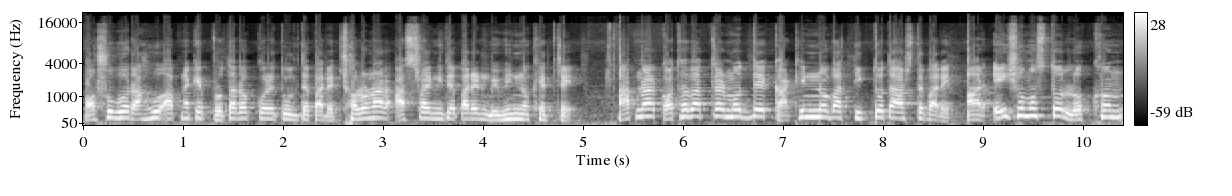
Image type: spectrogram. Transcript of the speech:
অশুভ রাহু আপনাকে প্রতারক করে তুলতে পারে, ছলনার আশ্রয় নিতে পারেন বিভিন্ন ক্ষেত্রে। আপনার কথাবার্তার মধ্যে কাঠিন্য বা তিক্ততা আসতে পারে। আর এই সমস্ত লক্ষণ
